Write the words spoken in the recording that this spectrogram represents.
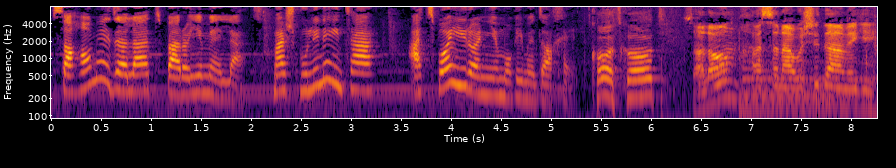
سهام عدالت برای ملت. مشمولین این طرح اتباع ایرانی مقیم داخل. کات کات. سلام خسته نباشید همگی.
